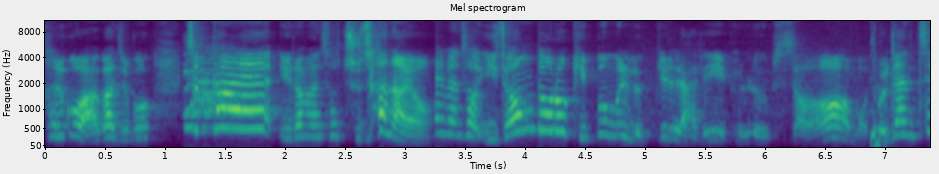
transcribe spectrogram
들고 와가지고 축하해 이러면서 주잖아요. 살면서 이 정도로 기쁨을 느낄 날이 별로 없어. 뭐 돌잔치?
